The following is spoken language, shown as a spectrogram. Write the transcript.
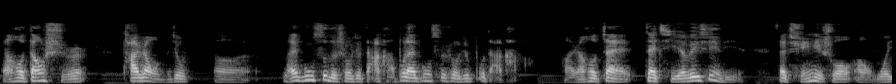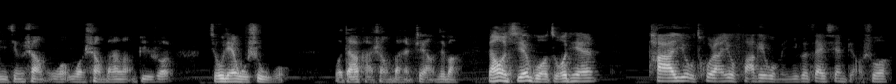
然后当时他让我们就呃来公司的时候就打卡，不来公司的时候就不打卡啊。然后在在企业微信里，在群里说哦我已经上我我上班了，比如说九点五十五我打卡上班这样对吧？然后结果昨天他又突然又发给我们一个在线表，说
